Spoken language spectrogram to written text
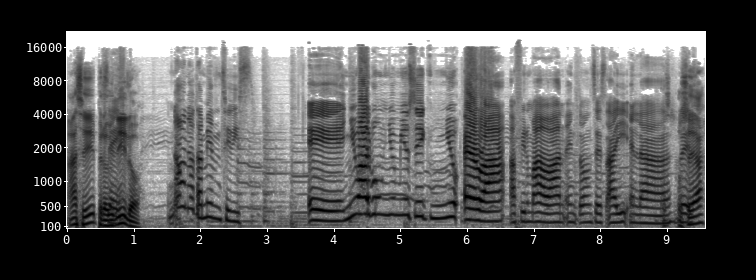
Ah, sí, pero Sí. vinilo. No, no, también CDs. Eh, new album, new music, new era. Afirmaban entonces ahí en la. O, o sea,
